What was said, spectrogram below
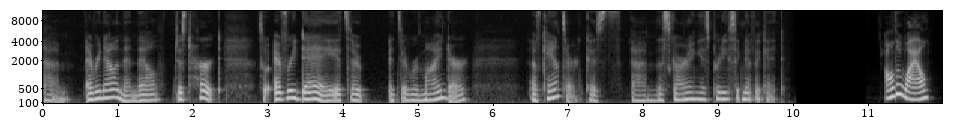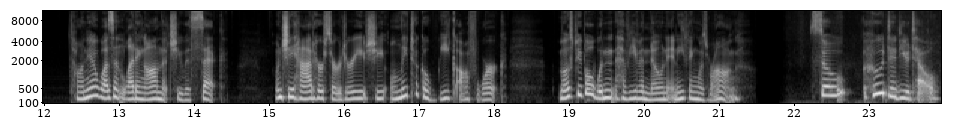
Um, every now and then they'll just hurt. So every day it's a it's a reminder of cancer because um, the scarring is pretty significant. All the while, Tanya wasn't letting on that she was sick. When she had her surgery, she only took a week off work. Most people wouldn't have even known anything was wrong. So, who did you tell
